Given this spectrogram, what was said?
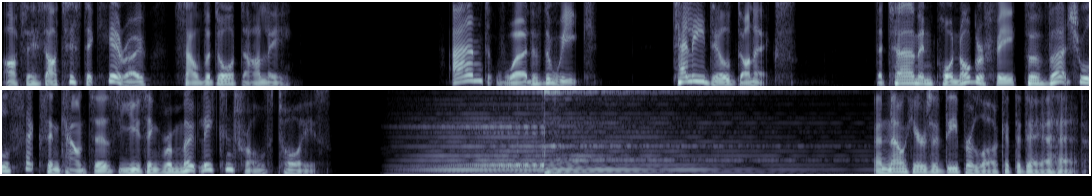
after his artistic hero, Salvador Dali. And word of the week teledildonics. The term in pornography for virtual sex encounters using remotely controlled toys. And now here's a deeper look at the day ahead.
